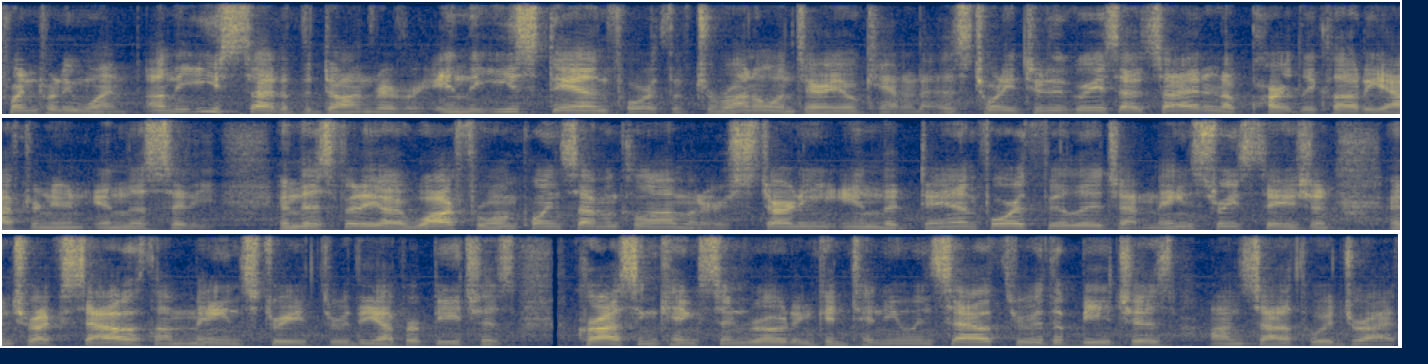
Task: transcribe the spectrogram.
2021, on the east side of the Don River, in the East Danforth of Toronto, Ontario, Canada. It's 22 degrees outside and a partly cloudy afternoon in the city. In this video, I walked for 1.7 kilometers, starting in the Danforth Village at Main Street Station and trekked south on Main Street through the upper beaches, crossing Kingston Road and continuing south through the beaches on Southwood Drive,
